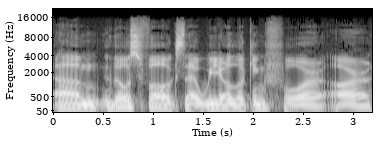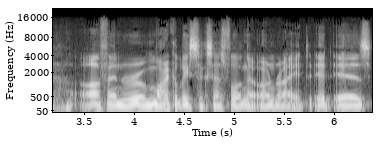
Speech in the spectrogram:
um, those folks that we are looking for are often remarkably successful in their own right. It is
